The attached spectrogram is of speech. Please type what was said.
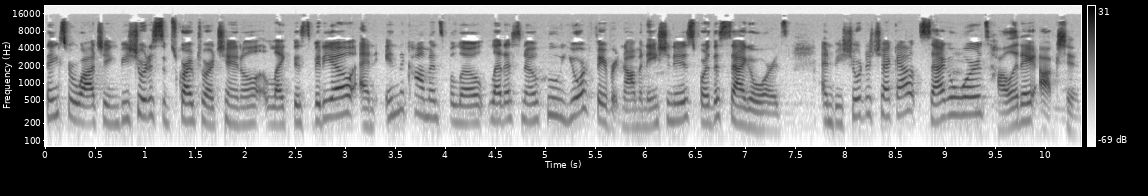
Thanks for watching. Be sure to subscribe to our channel, like this video, and in the comments below, let us know who your favorite nomination is for the SAG Awards. And be sure to check out SAG Awards Holiday Auction.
